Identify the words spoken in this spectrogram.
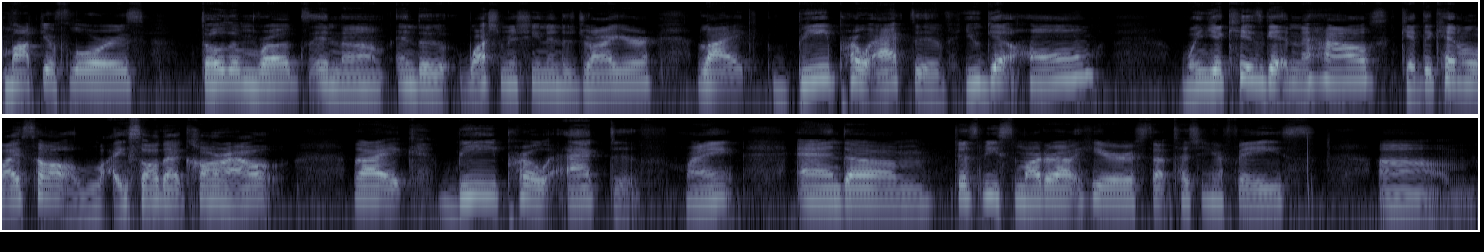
Mop your floors throw them rugs in um in the washing machine in the dryer. Like be proactive. You get home when your kids get in the house, get the can of Lysol, Lysol that car out. Like be proactive, right? And um just be smarter out here. Stop touching your face. Um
